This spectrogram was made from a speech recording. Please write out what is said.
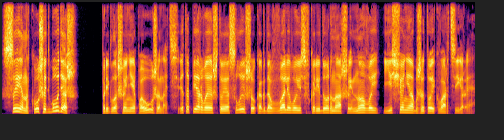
«Сын, кушать будешь?» Приглашение поужинать — это первое, что я слышу, когда вваливаюсь в коридор нашей новой, еще не обжитой квартиры.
